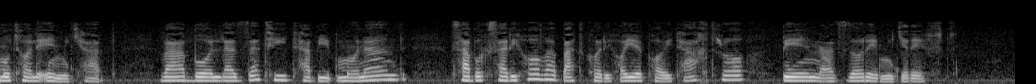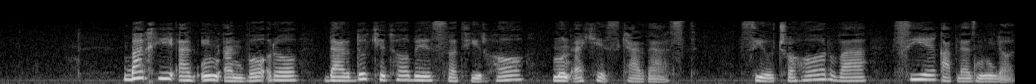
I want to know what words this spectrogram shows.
مطالعه می کرد و با لذتی طبیب مانند سبکسری ها و بدکاری های پایتخت را به نظاره می گرفت. برخی از این انواع را در دو کتاب ساتیرها منعکس کرده است. سی و چهار و سی قبل از میلاد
